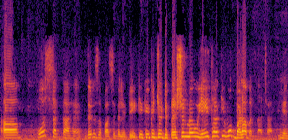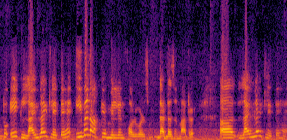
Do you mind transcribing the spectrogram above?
अ, हो सकता है देर इज़ अ पॉसिबिलिटी कि क्योंकि जो डिप्रेशन में वो यही था कि वो बड़ा बनना चाहती है। तो एक लाइमलाइट लेते हैं इवन आपके million followers that doesn't matter limelight लेते हैं।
